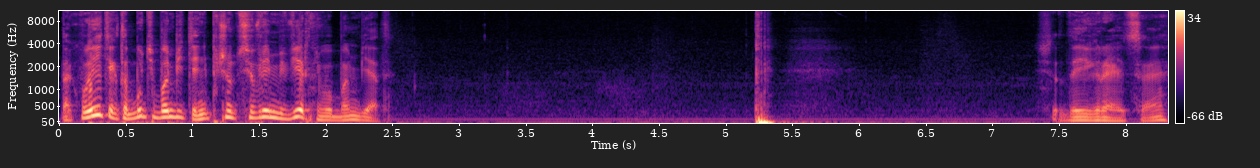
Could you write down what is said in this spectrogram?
Так вы этих-то будете бомбить Они почему-то все время верхнего бомбят. Сейчас доиграются, а?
